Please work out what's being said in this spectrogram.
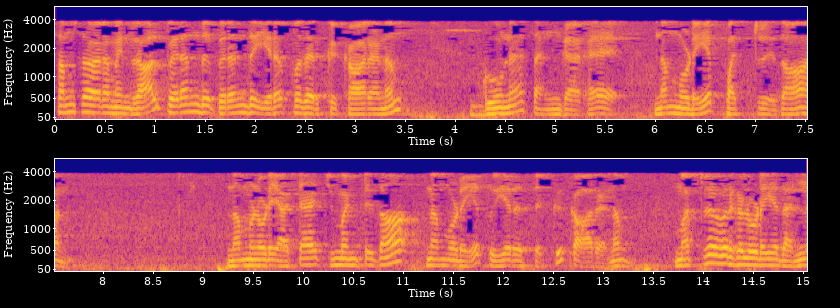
சம்சாரம் என்றால் பிறந்து பிறந்து இறப்பதற்கு காரணம் குணசங்கக நம்முடைய பற்று தான் நம்மளுடைய அட்டாச்மெண்ட் தான் நம்முடைய துயரத்துக்கு காரணம். மற்றவர்களுடையதல்ல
